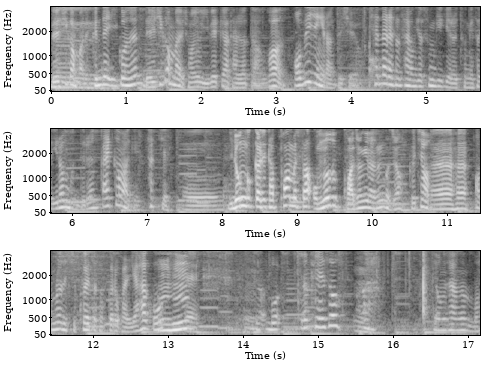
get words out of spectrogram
4시간 음. 만에 근데 이거는 4시간 만에 좋아요 200개가 달렸다는 건 abusing이라는 뜻이에요 채널에서 사용자 숨기기를 통해서 이런 분들은 깔끔하게 삭제 어, 이런 것까지 다 포함해서 다 업로드 과정이라는 거죠. 그렇죠. 업로드 직후에도 댓글을 관리하고. 네. 자, 뭐 이렇게 해서 음. 아, 영상은 뭐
